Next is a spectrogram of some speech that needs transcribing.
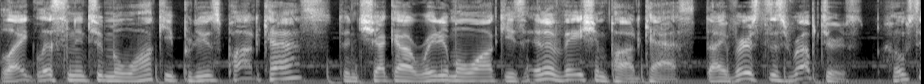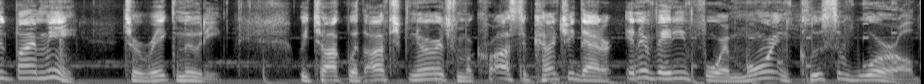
Like listening to Milwaukee produced podcasts? Then check out Radio Milwaukee's innovation podcast, Diverse Disruptors, hosted by me, Tarik Moody. We talk with entrepreneurs from across the country that are innovating for a more inclusive world.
